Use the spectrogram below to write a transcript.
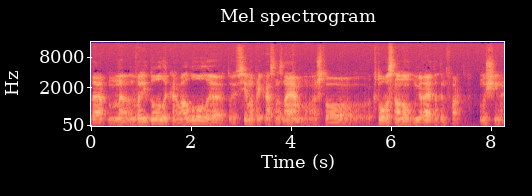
Да, валидолы, корвалолы, то есть все мы прекрасно знаем, что кто в основном умирает от инфарктов? Мужчины.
